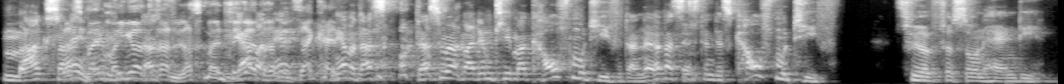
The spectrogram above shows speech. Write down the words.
mag sein. Lass meinen Finger das, dran, lass meinen Finger ja, dran. Aber, Sag ja, aber das, das sind wir bei dem Thema Kaufmotive dann. Ne? Was ist denn das Kaufmotiv für, für so ein Handy?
